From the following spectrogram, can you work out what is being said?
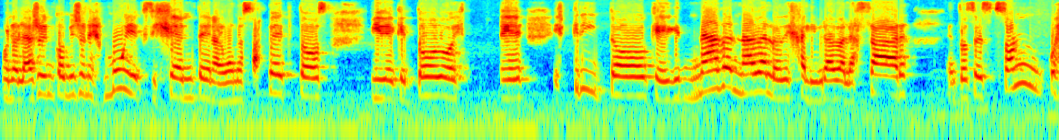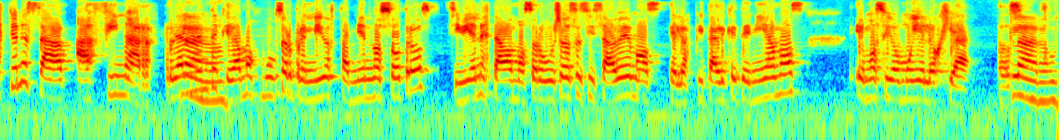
bueno, la Joint Commission es muy exigente en algunos aspectos, pide que todo esté escrito, que nada, nada lo deja librado al azar. Entonces, son cuestiones a, afinar. Realmente quedamos muy sorprendidos también nosotros, si bien estábamos orgullosos y sabemos el hospital que teníamos, hemos sido muy elogiados. Claro.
